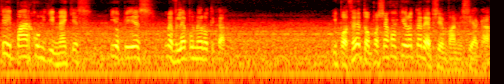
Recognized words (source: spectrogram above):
και υπάρχουν γυναίκες οι οποίες με βλέπουν ερωτικά. Υποθέτω πως έχω χειροτερέψει εμφανισιακά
